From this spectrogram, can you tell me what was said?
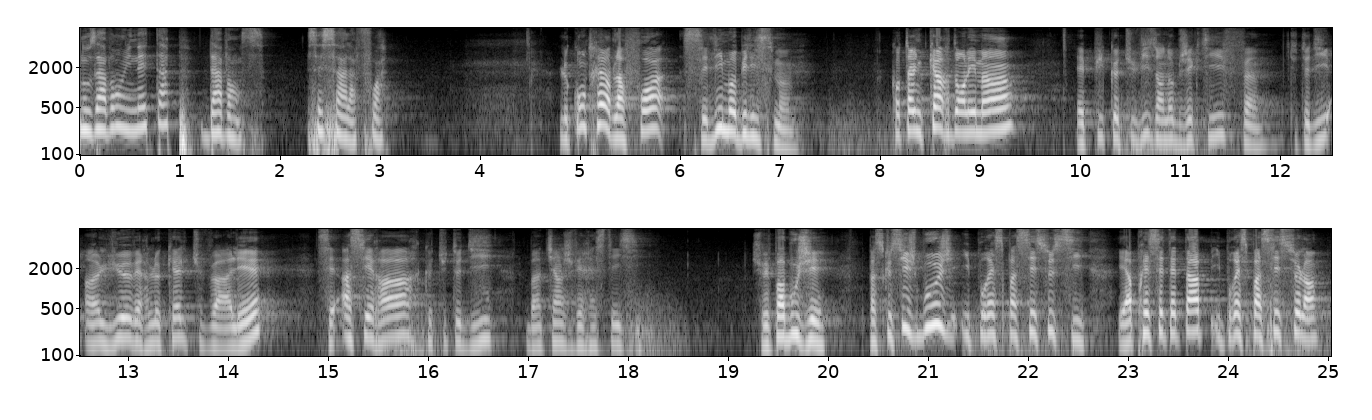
nous avons une étape d'avance. C'est ça la foi. Le contraire de la foi, c'est l'immobilisme. Quand tu as une carte dans les mains, et puis que tu vises un objectif, tu te dis un lieu vers lequel tu veux aller, c'est assez rare que tu te dis, ben tiens, je vais rester ici. Je ne vais pas bouger. Parce que si je bouge, il pourrait se passer ceci. Et après cette étape, il pourrait se passer cela.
